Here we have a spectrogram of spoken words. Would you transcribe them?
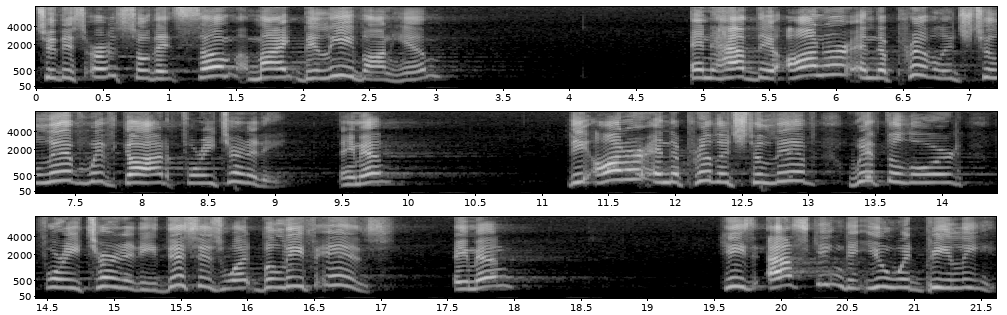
to this earth, so that some might believe on him and have the honor and the privilege to live with God for eternity. Amen the honor and the privilege to live with the Lord for eternity. This is what belief is. Amen? He's asking that you would believe.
